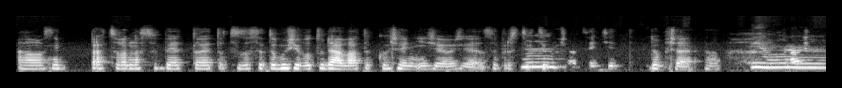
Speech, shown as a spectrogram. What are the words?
a vlastně pracovat na sobě, to je to, co zase tomu životu dává to koření, že jo, že se prostě mm. chci pořád cítit dobře. A, jo, jo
